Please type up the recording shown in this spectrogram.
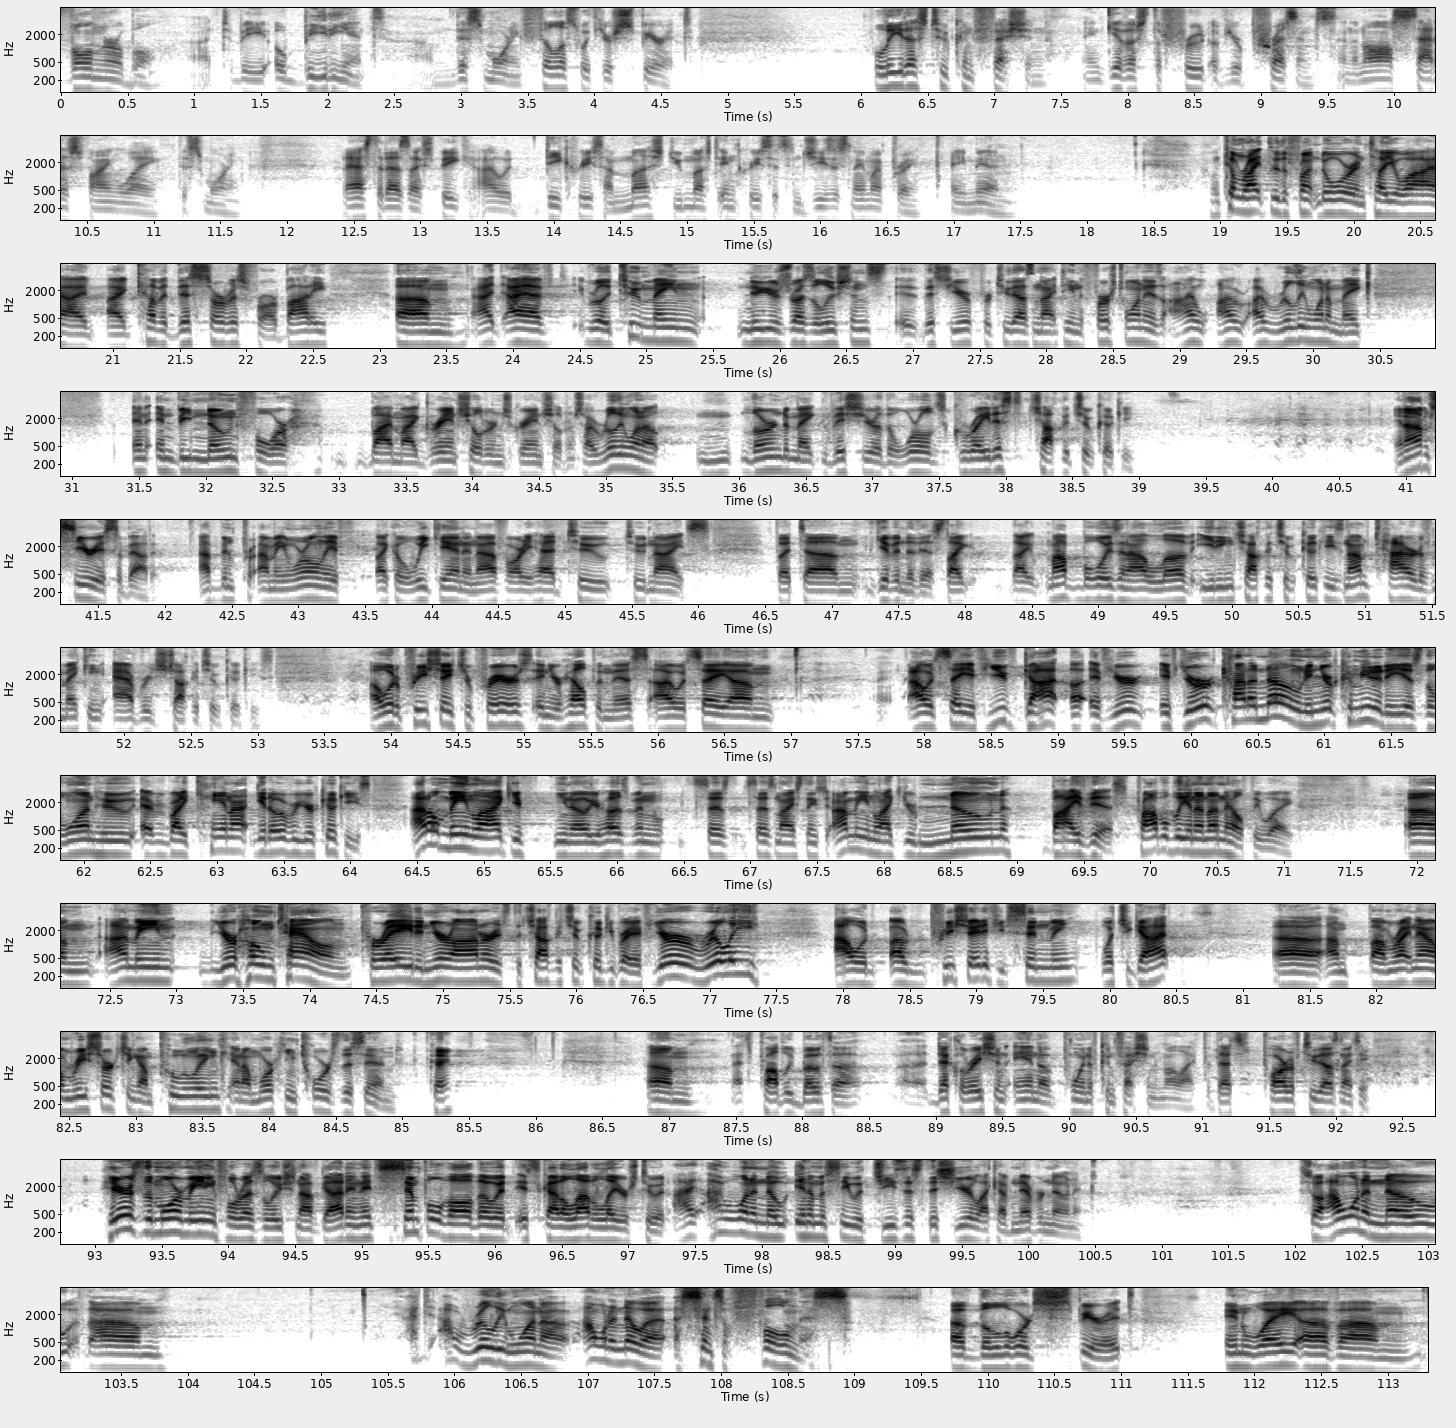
vulnerable, uh, to be obedient um, this morning. Fill us with your spirit. Lead us to confession and give us the fruit of your presence in an all satisfying way this morning. I ask that as I speak, I would decrease. I must, you must increase. It's in Jesus' name I pray. Amen. I'm going to come right through the front door and tell you why I, I covet this service for our body. Um, I, I, have really two main New Year's resolutions uh, this year for 2019. The first one is I, I, I really want to make and, and be known for by my grandchildren's grandchildren. So I really want to learn to make this year the world's greatest chocolate chip cookie. and I'm serious about it. I've been, I mean, we're only like a weekend and I've already had two, two nights, but um, given to this. Like, like my boys and I love eating chocolate chip cookies, and I'm tired of making average chocolate chip cookies. I would appreciate your prayers and your help in this. I would say, um, I would say if you've got, uh, if you're, if you're kind of known in your community as the one who everybody cannot get over your cookies. I don't mean like if you know your husband says says nice things. I mean like you're known by this, probably in an unhealthy way. Um, I mean, your hometown parade in your honor, it's the chocolate chip cookie parade. If you're really, I would, I would appreciate if you'd send me what you got. Uh, I'm, I'm, right now, I'm researching, I'm pooling, and I'm working towards this end, okay? Um, that's probably both a, a declaration and a point of confession in my life, but that's part of 2019. Here's the more meaningful resolution I've got, and it's simple, although it, has got a lot of layers to it. I, I want to know intimacy with Jesus this year like I've never known it. So I want to know. Um, I, I, really want to. I want to know a, a, sense of fullness of the Lord's Spirit, in way of um,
